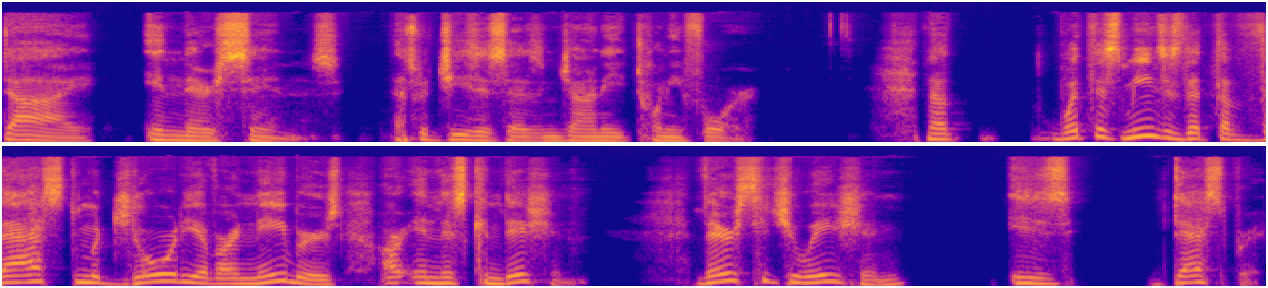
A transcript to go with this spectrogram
die in their sins. That's what Jesus says in John 8 24. Now, what this means is that the vast majority of our neighbors are in this condition. Their situation is desperate.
